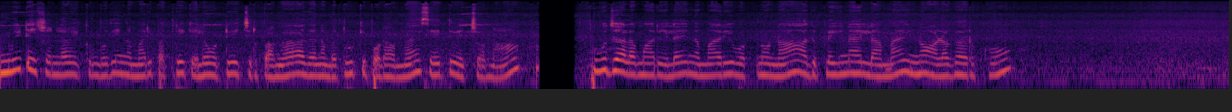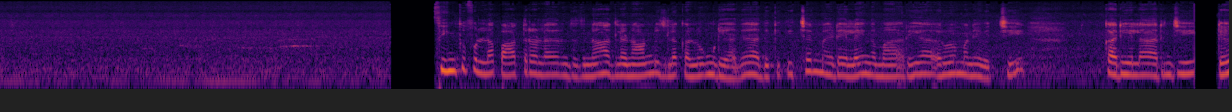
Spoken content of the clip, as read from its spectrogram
இன்விடேஷனில் வைக்கும்போது இந்த மாதிரி பத்திரிக்கையில் ஒட்டி வச்சுருப்பாங்க. அதை நம்ம தூக்கி போடாமல் சேர்த்து வச்சோன்னா பூஜை அலமாரியில் இந்த மாதிரி ஒட்டினோன்னா அது பிளெயினாக இல்லாமல் இன்னும் அழகாக இருக்கும். சிங்க்கு ஃபுல்லாக பாத்திரம்லாம் இருந்ததுன்னா அதில் நான்வெஜ்லாம் கழுவ முடியாது. அதுக்கு கிச்சன் மேடையில் இந்த மாதிரி அருவமனை வச்சு கறியெல்லாம் அரிஞ்சிட்டு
